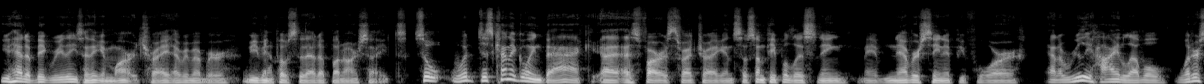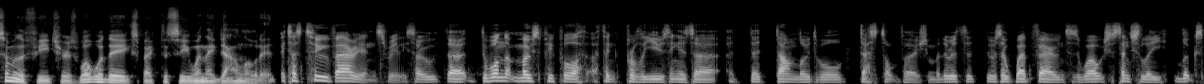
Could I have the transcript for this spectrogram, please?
You had a big release, I think, in March, right? I remember we even posted that up on our site. So, what just kind of going back uh, as far as Threat Dragon? So, some people listening may have never seen it before at a really high level, what are some of the features? What would they expect to see when they download it? It has two variants, really. So the the one that most people I think probably using is a, a the downloadable desktop version, but there is a there is a web variant as well, which essentially looks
